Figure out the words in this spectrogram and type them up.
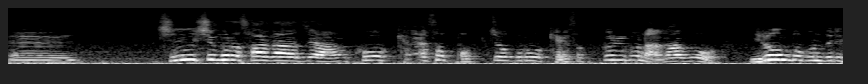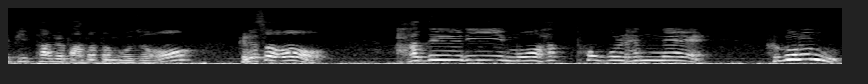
에, 진심으로 사과하지 않고 계속 법적으로 계속 끌고 나가고 이런 부분들이 비판을 받았던 거죠. 그래서 아들이 뭐 학폭을 했네. 그거는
